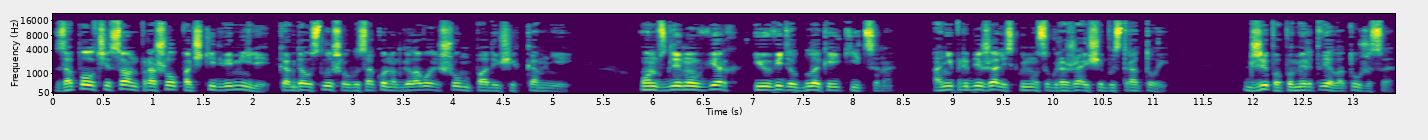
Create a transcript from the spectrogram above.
За полчаса он прошел почти две мили, когда услышал высоко над головой шум падающих камней. Он взглянул вверх и увидел Блэка и Китсона. Они приближались к нему с угрожающей быстротой. Джипа помертвел от ужаса.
